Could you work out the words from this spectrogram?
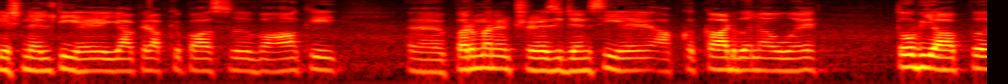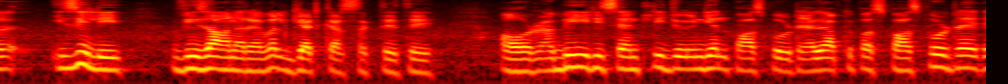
नेशनैलिटी है, या फिर आपके पास वहाँ की परमानेंट रेजिडेंसी है, आपका कार्ड बना हुआ है तो भी आप easily visa on arrival get कर सकते थे। और अभी रिसेंटली जो इंडियन पासपोर्ट है, अगर आपके पास पासपोर्ट है,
